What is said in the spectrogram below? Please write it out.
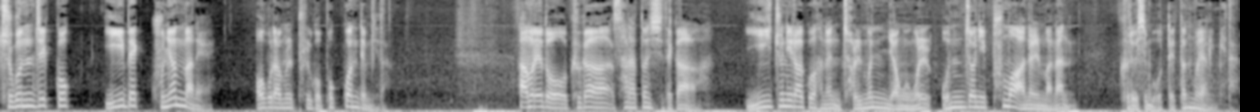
죽은 지 꼭 209년 만에 억울함을 풀고 복권됩니다. 아무래도 그가 살았던 시대가 이준이라고 하는 젊은 영웅을 온전히 품어 안을 만한 그릇이 못 됐던 모양입니다.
